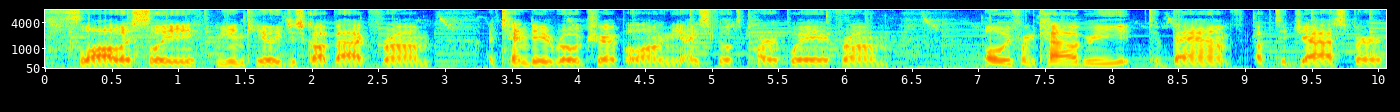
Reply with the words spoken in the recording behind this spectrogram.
flawlessly. Me and Cayleigh just got back from a 10 day road trip along the Icefields Parkway from all the way from Calgary to Banff up to Jasper.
